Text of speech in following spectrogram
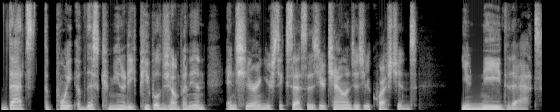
That's the point of this community people jumping in and sharing your successes, your challenges, your questions. You need that.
